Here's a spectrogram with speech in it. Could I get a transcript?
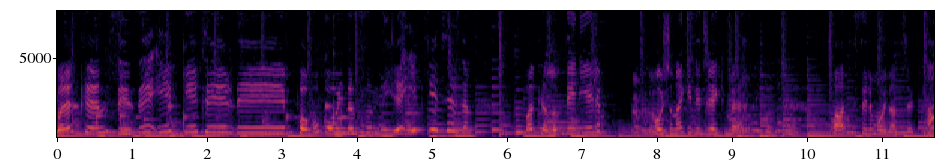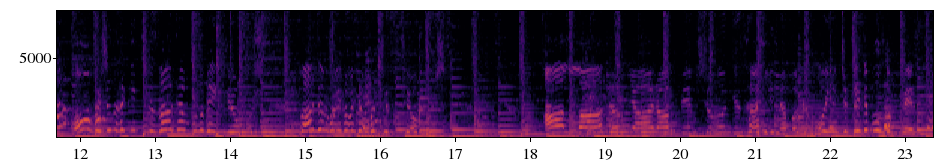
Bakın size ip getirdim. Pamuk oynasın diye ip getirdim. Bakalım deneyelim. Hoşuna gidecek mi? Fatih Selim oynatacak. Aa, o hoşuna gitti. Zaten bunu bekliyormuş. Zaten oyun oynamak istiyormuş. Allah'ım ya Rabbim şunun güzelliğine bakın. Oyuncu kedi bulduk biz.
